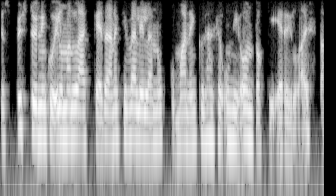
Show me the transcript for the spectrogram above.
jos pystyy niin kuin ilman lääkkeitä ainakin välillä nukkumaan, niin kyllähän se uni on toki erilaista.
